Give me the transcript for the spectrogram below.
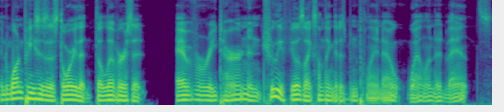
And One Piece is a story that delivers at every turn and truly feels like something that has been planned out well in advance.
